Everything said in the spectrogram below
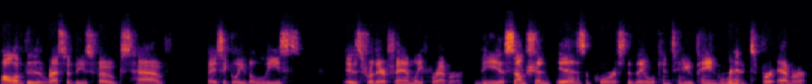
All of the rest of these folks have basically the lease is for their family forever. The assumption is, of course, that they will continue paying rent forever.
